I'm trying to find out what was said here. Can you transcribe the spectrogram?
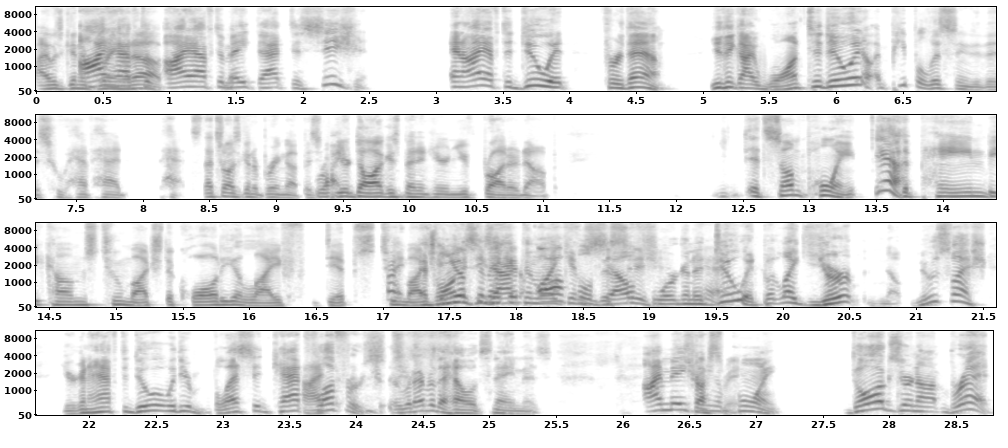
I was going to I bring have it to up. I have to make that decision. And I have to do it for them. You think I want to do it? You know, and people listening to this who have had pets. That's what I was going to bring up. Is Right. your dog has been in here and you've brought it up. At some point, Yeah. the pain becomes too much. The quality of life dips too Right, much. As long as he's to acting like himself, decision. we're gonna Yeah. do it. But like you're no newsflash, you're gonna have to do it with your blessed cat I- fluffers or whatever the hell its name is. I'm making Trust a me. point. Dogs are not bred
